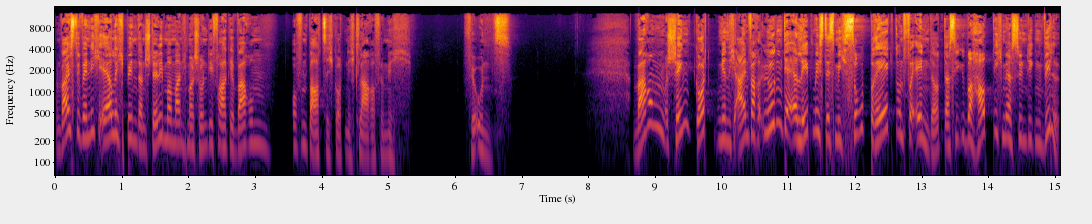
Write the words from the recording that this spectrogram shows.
Und weißt du, wenn ich ehrlich bin, dann stelle ich mir manchmal schon die Frage, warum offenbart sich Gott nicht klarer für mich, für uns? Warum schenkt Gott mir nicht einfach irgendein Erlebnis, das mich so prägt und verändert, dass ich überhaupt nicht mehr sündigen will?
